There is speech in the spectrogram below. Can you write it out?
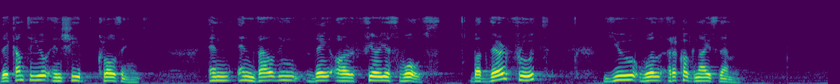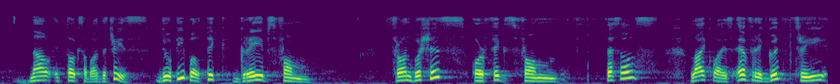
They come to you in sheep clothing. In, in veiling, they are furious wolves, but their fruit you will recognize them. Now it talks about the trees. Do people pick grapes from thorn bushes or figs from thistles? Likewise, every good tree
